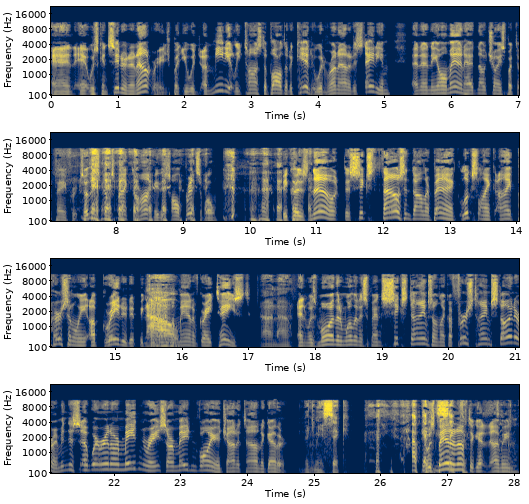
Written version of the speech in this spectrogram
And it was considered an outrage, but you would immediately toss the ball to the kid who would run out of the stadium, and then the old man had no choice but to pay for it. So this comes back to haunt me, this whole principle because now the six thousand dollar bag looks like I personally upgraded it because I'm a man of great taste Oh, no. and was more than willing to spend six times on like a first time starter. I mean, this uh, we're in our maiden race, our maiden voyage out of town together. Making me sick. It was bad enough to get. I mean,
